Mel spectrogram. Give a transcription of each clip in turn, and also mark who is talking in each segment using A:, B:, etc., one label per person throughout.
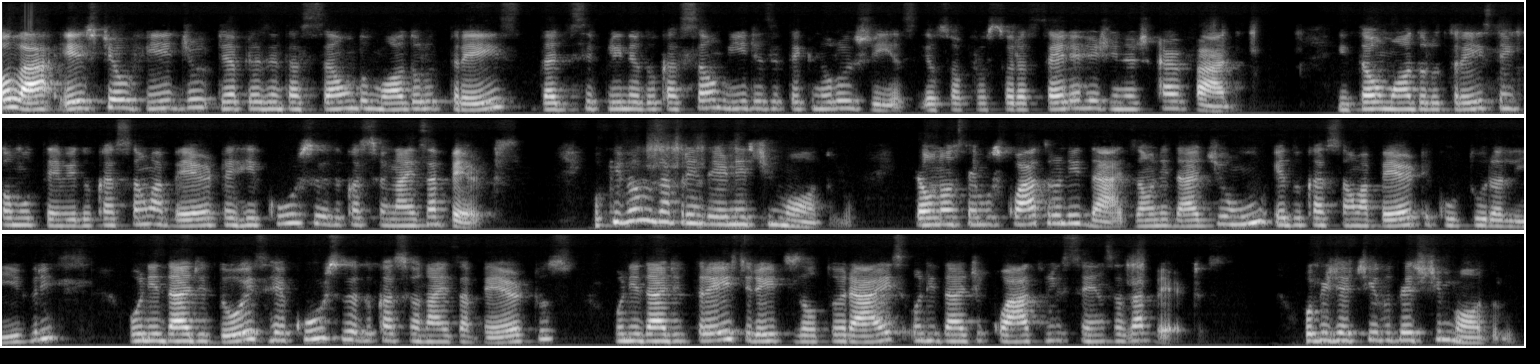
A: Olá, este é o vídeo de apresentação do módulo 3 da disciplina Educação, Mídias e Tecnologias. Eu sou a professora Célia Regina de Carvalho. Então, o módulo 3 tem como tema Educação Aberta e Recursos Educacionais Abertos. O que vamos aprender neste módulo? Então, nós temos quatro unidades. A unidade 1, Educação Aberta e Cultura Livre. Unidade 2, Recursos Educacionais Abertos. Unidade 3, direitos autorais. Unidade 4, licenças abertas. Objetivo deste módulo:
